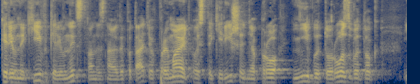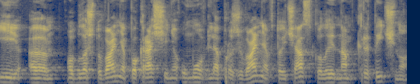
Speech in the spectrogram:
керівників, керівництва, не знаю, депутатів приймають ось такі рішення про нібито розвиток і е, облаштування, покращення умов для проживання в той час, коли нам критично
